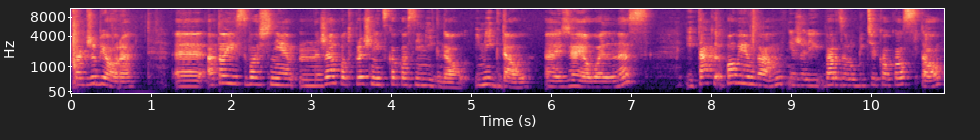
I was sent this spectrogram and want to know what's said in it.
Także biorę. E, a to jest właśnie mm, żel pod prysznic kokos i migdał. I migdał e, Zieja Wellness. I tak powiem Wam, jeżeli bardzo lubicie kokos, to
